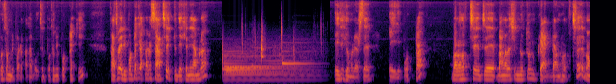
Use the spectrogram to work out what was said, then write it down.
প্রথম রিপোর্টের কথা বলছেন। প্রথম রিপোর্টটা কি? তাজ ভাই রিপোর্টটা কি আপনার কাছে আছে? একটু দেখে নিই আমরা। এই যে হিউম্যান রাইটস এর এই রিপোর্টটা বলা হচ্ছে যে বাংলাদেশের নতুন ক্র্যাকডাউন হচ্ছে এবং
